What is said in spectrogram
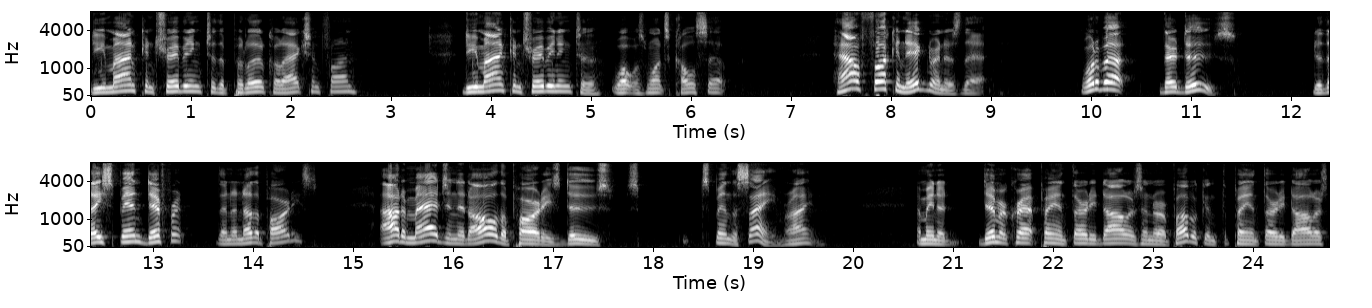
Do you mind contributing to the Political Action Fund? Do you mind contributing to what was once COLCPE? How fucking ignorant is that? What about their dues? Do they spend different than another party's? I would imagine that all the parties dues spend the same, right? I mean, a Democrat paying thirty dollars and a Republican paying thirty dollars.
